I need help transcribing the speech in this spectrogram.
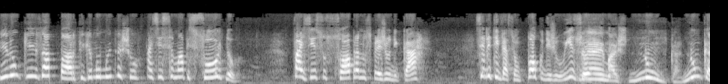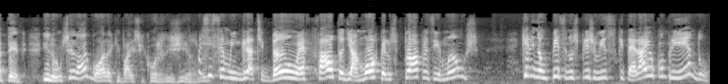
e não quis a parte que a mamãe deixou. Mas isso é um absurdo. Faz isso só para nos prejudicar. Se ele tivesse um pouco de juízo. Sim, mas nunca, nunca teve. E não será agora que vai se corrigir. né? Mas isso é uma ingratidão, é falta de amor pelos próprios irmãos. Que ele não pense nos prejuízos que terá, eu compreendo.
